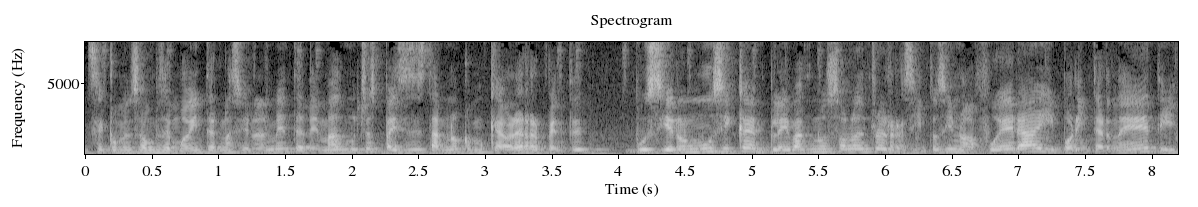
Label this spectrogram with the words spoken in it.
se comenzó a mover internacionalmente. Además, muchos países están ¿no? como que ahora de repente pusieron música en playback no solo dentro del recinto, sino afuera y por internet. Y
